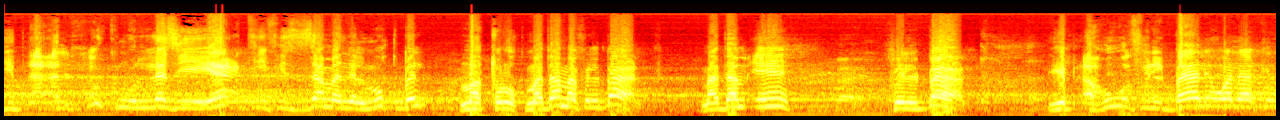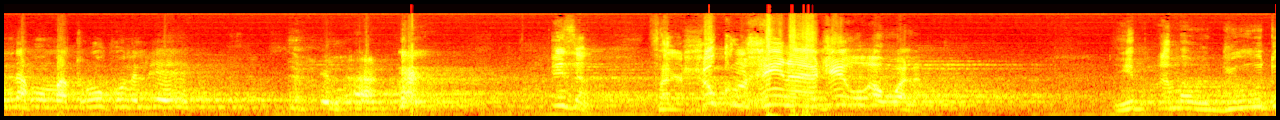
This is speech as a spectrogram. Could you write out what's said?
يبقى الحكم الذي يأتي في الزمن المقبل متروك. ما دام في البال. ما دام إيه؟ في البال. يبقى هو في البال ولكنه متروك للإيه؟ الآن. إذا فالحكم حين يجيء أولا. يبقى موجود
